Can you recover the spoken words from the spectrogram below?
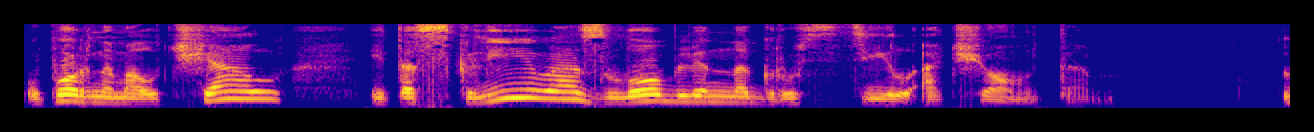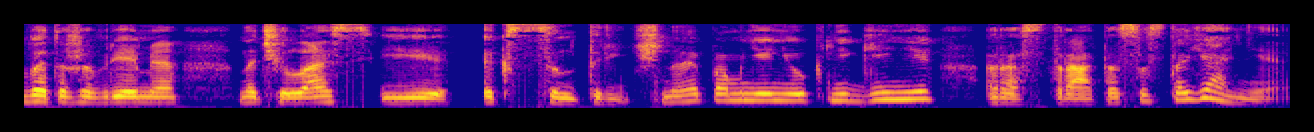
упорно молчал и тоскливо, озлобленно грустил о чем то В это же время началась и эксцентричная, по мнению княгини, растрата состояния.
